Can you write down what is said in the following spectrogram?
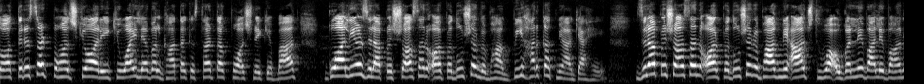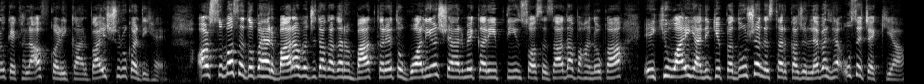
पहुँच गया और एक लेवल घातक स्तर तक पहुँचने के बाद ग्वालियर जिला प्रशासन और प्रदूषण विभाग भी हरकत में आ गया है। जिला प्रशासन और प्रदूषण विभाग ने आज धुआँ उगलने वाले वाहनों के खिलाफ कड़ी कार्रवाई शुरू कर दी है। और सुबह से दोपहर बारह बजे तक अगर हम बात करें तो ग्वालियर ग्वालियर शहर में करीब 300 से ज़्यादा वाहनों का एक्यूआई यानी कि प्रदूषण स्तर का जो लेवल है, उसे चेक किया।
